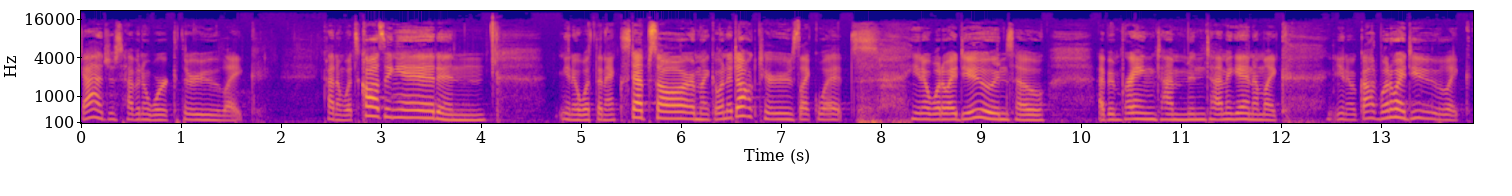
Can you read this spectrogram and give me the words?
yeah, just having to work through like kind of what's causing it and you know what the next steps are. Am i going to doctors? Like what you know what do i do? And so I've been praying time and time again. I'm like, you know, God, what do I do? Like,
